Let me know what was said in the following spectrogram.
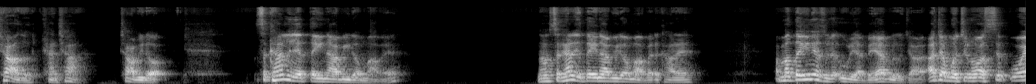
ချဆိုခံချ ချပြီးတော့စကန်လေးတိမ့်နာပြီးတော့မှာပဲနော်စကန်လေးတိမ့်နာပြီးတော့မှာပဲတခါလဲအမသိန်းနဲ့ဆိုတဲ့ဥပဒေကဘယ်ကဘလို့ကြားအဲကြောင့်မို့ကျွန်တော်ကစစ်ပွဲ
